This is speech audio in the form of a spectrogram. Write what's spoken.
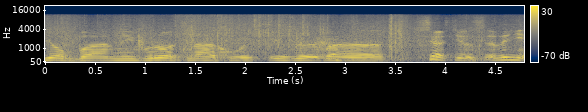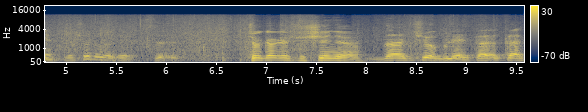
Ёбаный в рот нахуй. Все, Стивенс, отойди. Ну что ты надеешься? Че, как ощущения? Да чё, блядь, как, как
